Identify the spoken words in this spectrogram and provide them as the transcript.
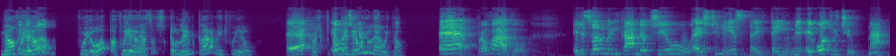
Não, Foi fui eu. irmão. Fui, opa, fui eu. Essa eu lembro claramente, fui eu. É, Eu acho que talvez acho eu, que- e o Léo, então. É, provável. Eles foram brincar, meu tio é estilista e tem e outro tio, né?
